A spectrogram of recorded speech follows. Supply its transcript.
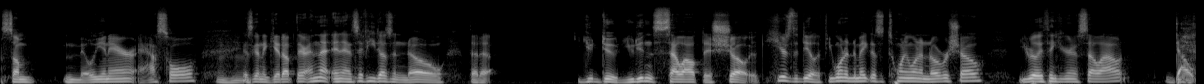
Some millionaire asshole mm-hmm. is going to get up there and that and as if he doesn't know that a you dude you didn't sell out this show here's the deal if you wanted to make this a 21 and over show you really think you're going to sell out doubt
